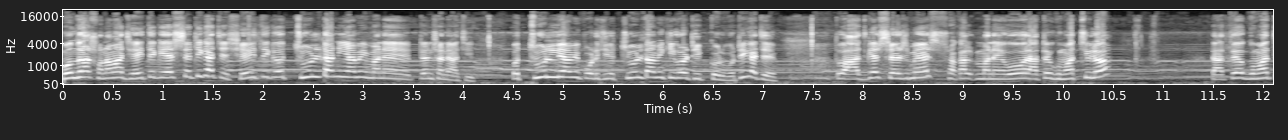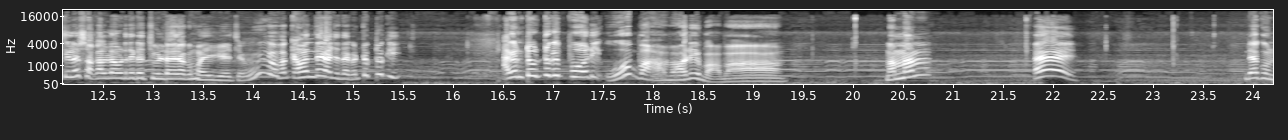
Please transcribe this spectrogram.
বন্ধুরা, সোনামা যেই থেকে এসছে, ঠিক আছে, সেই থেকে ওর চুলটা নিয়ে আমি মানে টেনশনে আছি। ও চুল নিয়ে আমি পড়েছি চুলটা আমি কি করে ঠিক করব, ঠিক আছে? তো আজকের শেষমেশ, সকাল মানে ও রাতে ঘুমাচ্ছিল। রাতেও ঘুমাচ্ছিল, সকালবেলা উঠে দেখে চুলটা এরকম হয়ে গিয়েছে। ও বাবা, কেমন দেখাচ্ছে দেখো, টুকটুকি। এখন টুকটুকি পড়ি ও বাবা রে বাবা। মাম্মাম, এই, দেখুন,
